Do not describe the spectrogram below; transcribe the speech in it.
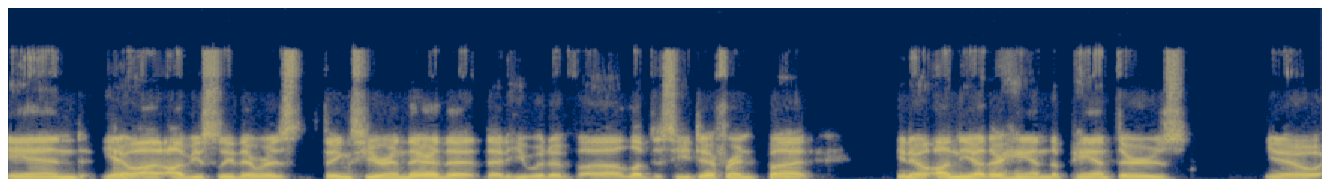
And you know, obviously there was things here and there that that he would have uh, loved to see different. But you know, on the other hand, the Panthers, you know,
